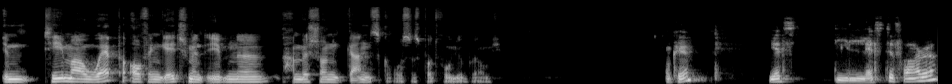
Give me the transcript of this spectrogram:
im Thema Web auf Engagement-Ebene haben wir schon ein ganz großes Portfolio, glaube ich. Okay. Jetzt die letzte Frage.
